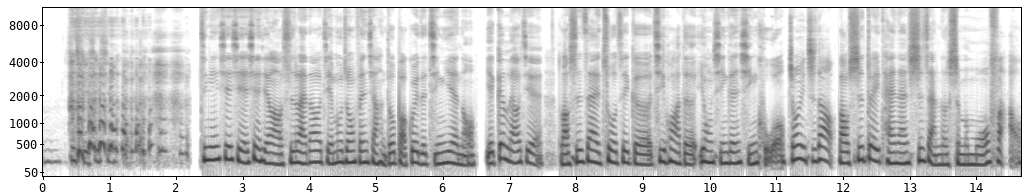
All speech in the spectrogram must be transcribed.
嗯，谢谢谢谢。今天谢谢谢贤老师来到节目中分享很多宝贵的经验哦，也更了解老师在做这个计划的用心跟辛苦哦。终于知道老师对台南施展了什么魔法哦，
